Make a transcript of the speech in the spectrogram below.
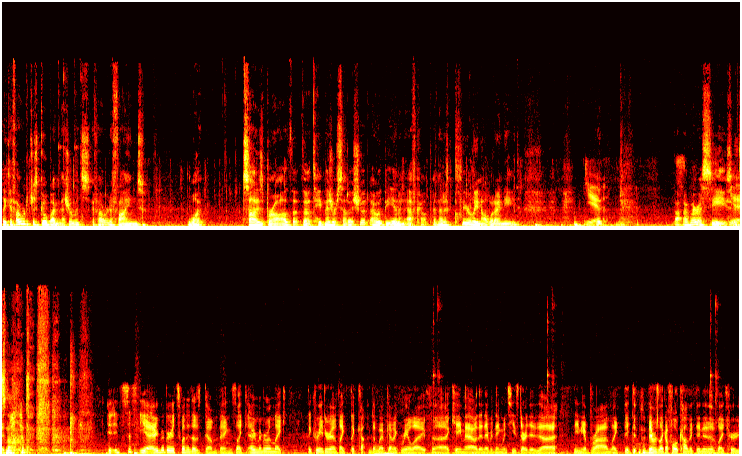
Like, if I were to just go by measurements, if I were to find what size bra the, the tape measure said I should, I would be in an F cup, and that is clearly not what I need. Yeah. It- I, wear a C. Yeah, it's it- not. It, it's just yeah. I remember it's one of those dumb things. Like I remember when like the creator of like the the webcomic Real Life uh, came out and everything when she started uh, needing a bra. Like they did, there was like a full comic they did of like her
